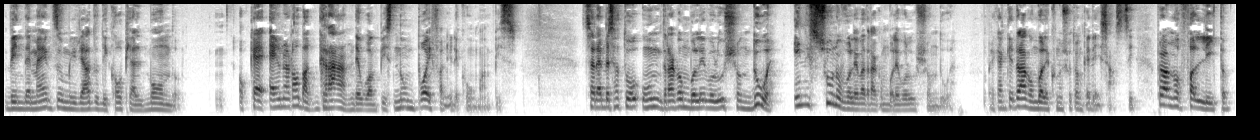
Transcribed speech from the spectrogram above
Vende mezzo miliardo di copie al mondo, ok? È una roba grande One Piece, non puoi fallire con One Piece. Sarebbe stato un Dragon Ball Evolution 2 e nessuno voleva Dragon Ball Evolution 2 perché anche Dragon Ball è conosciuto anche dai sassi, però hanno fallito.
